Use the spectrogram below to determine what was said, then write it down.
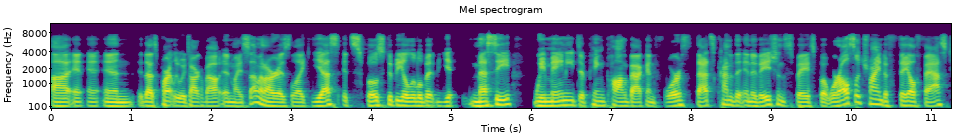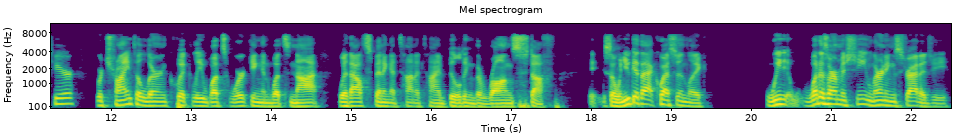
uh, and, and that's partly what we talk about in my seminar. Is like, yes, it's supposed to be a little bit messy. We may need to ping pong back and forth. That's kind of the innovation space, but we're also trying to fail fast here. We're trying to learn quickly what's working and what's not without spending a ton of time building the wrong stuff. So when you get that question, like, we, what is our machine learning strategy?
